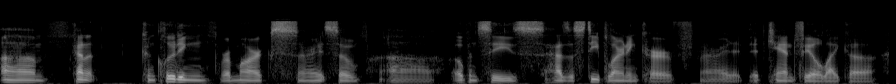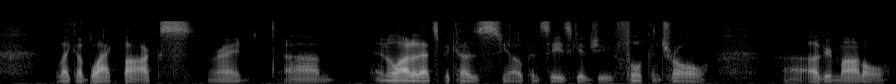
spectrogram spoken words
um, kind of concluding remarks. All right, so uh, OpenSees has a steep learning curve. All right, it, it can feel like a like a black box, right? Um, and a lot of that's because you know OpenSees gives you full control uh, of your model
